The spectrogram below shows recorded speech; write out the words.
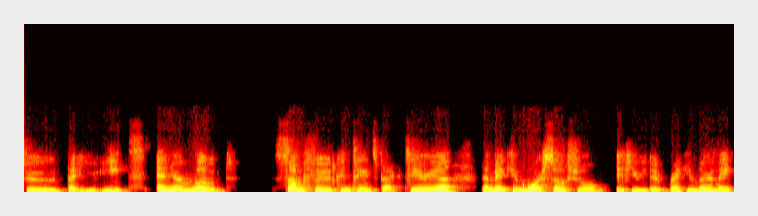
food that you eat and your mood. Some food contains bacteria that make you more social if you eat it regularly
